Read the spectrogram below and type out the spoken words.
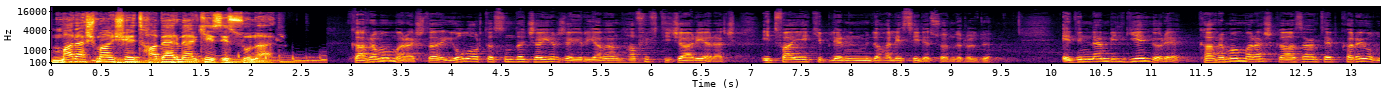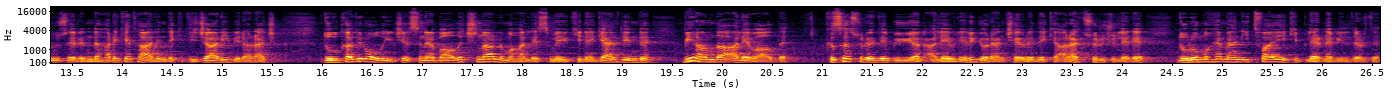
Maraş Manşet Haber Merkezi sunar. Kahramanmaraş'ta yol ortasında cayır cayır yanan hafif ticari araç itfaiye ekiplerinin müdahalesiyle söndürüldü. Edinilen bilgiye göre Kahramanmaraş Gaziantep karayolu üzerinde hareket halindeki ticari bir araç Dulkadiroğlu ilçesine bağlı Çınarlı Mahallesi mevkine geldiğinde bir anda alev aldı. Kısa sürede büyüyen alevleri gören çevredeki araç sürücüleri durumu hemen itfaiye ekiplerine bildirdi.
